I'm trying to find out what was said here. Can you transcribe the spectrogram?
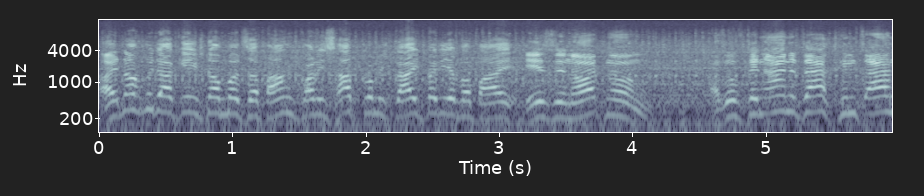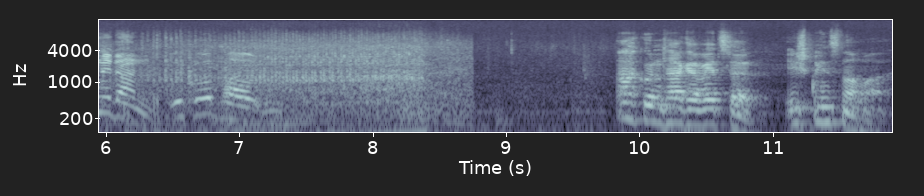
Heute Nachmittag gehe ich noch mal zur Bank. Wann ich es hab, komme ich gleich bei dir vorbei. Ist in Ordnung. Also auf den einen Tag kommt's auch nicht an. Gut. Ach, guten Tag, Herr Wetzel. Ich bin's noch mal.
